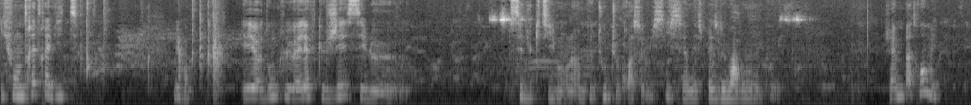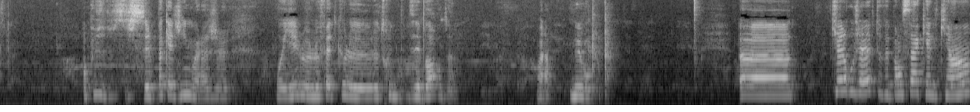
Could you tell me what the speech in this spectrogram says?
Ils fondent très très vite. Mais bon. Et donc le LF que j'ai c'est le séductive. On l'a un peu toute, je crois, celui-ci. C'est un espèce de marron. J'aime pas trop, mais... En plus, c'est le packaging, voilà. Je... Vous voyez, le, fait que le, truc déborde. Voilà. Mais bon. Euh, quel rouge à lèvres te fait penser à quelqu'un?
